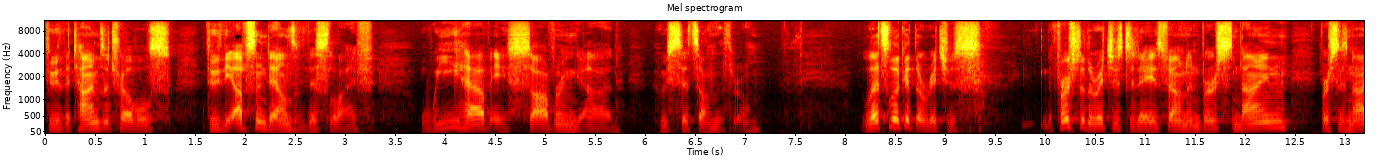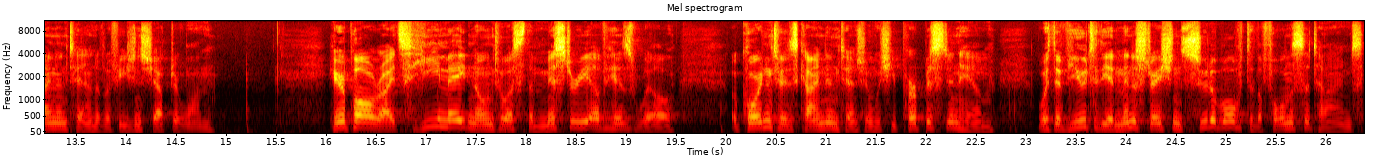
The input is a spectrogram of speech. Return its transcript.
through the times of troubles, through the ups and downs of this life, we have a sovereign God who sits on the throne. Let's look at the riches. The first of the riches today is found in verse 9, verses 9 and 10 of Ephesians chapter 1. Here Paul writes, He made known to us the mystery of his will, according to his kind intention, which he purposed in him, with a view to the administration suitable to the fullness of times,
